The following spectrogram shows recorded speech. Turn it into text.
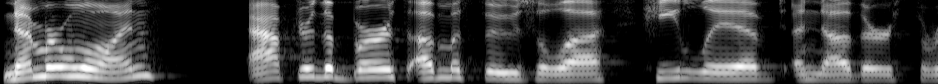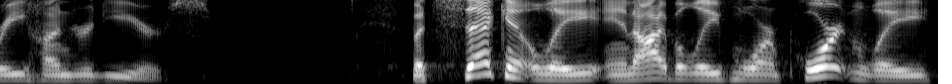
Number one, after the birth of Methuselah, he lived another 300 years. But secondly, and I believe more importantly,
